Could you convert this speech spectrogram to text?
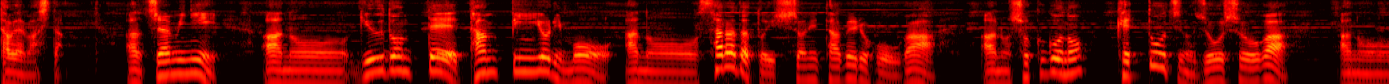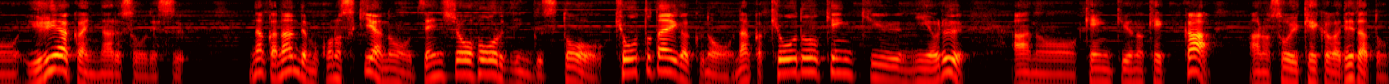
食べました。あの、ちなみに、あの、牛丼って単品よりも、あの、サラダと一緒に食べる方が、あの、食後の血糖値の上昇が、あの、緩やかになるそうです。なんか何でもこのすき家の全商ホールディングスと京都大学のなんか共同研究によるあの研究の結果あのそういう結果が出たと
